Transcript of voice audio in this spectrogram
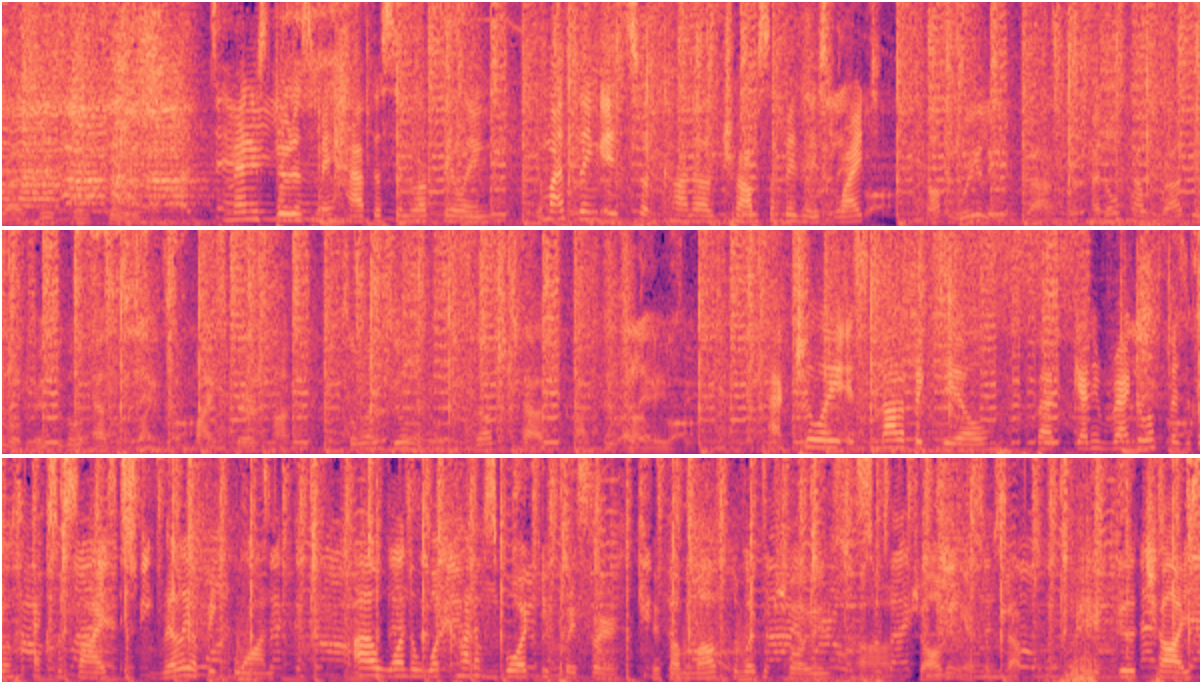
resistance to it. Many students may have the similar feeling. You might think it's a kind of troublesome business, right? Not really, in fact. I don't have regular physical exercise in my spare time, so when dealing with such tasks, I feel uneasy. Actually, it's not a big deal, but getting regular physical exercise is really a big one. I wonder what kind of sport you prefer. If I must make a choice, uh, jogging is acceptable. Good choice.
